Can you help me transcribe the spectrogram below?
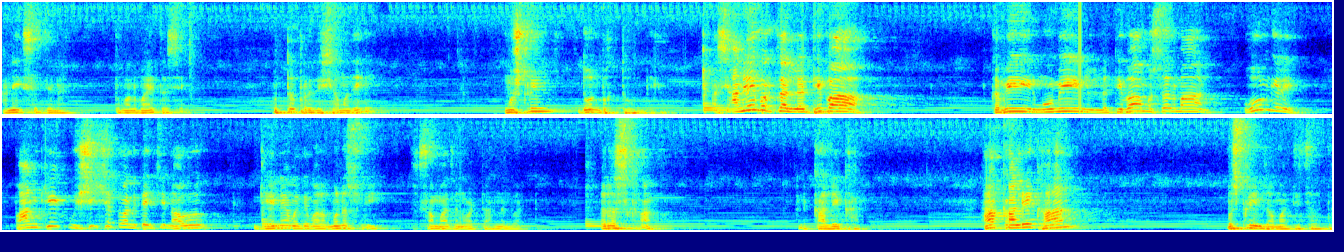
अनेक सज्जन आहेत. तुम्हाला माहीत असेल उत्तर प्रदेशामध्ये मुस्लिम दोन भक्त होऊन गेले. असे अनेक भक्त आले. कबीर मोमीन लतिबा मुसलमान होऊन गेले. आणखी एक विशेषत्वाने त्यांची नावं घेण्यामध्ये मला मनस्वी समाधान वाटतं आनंद वाटतं. रसखान आणि काले खान. हा काले खान मुस्लिम जमातीचा होता.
